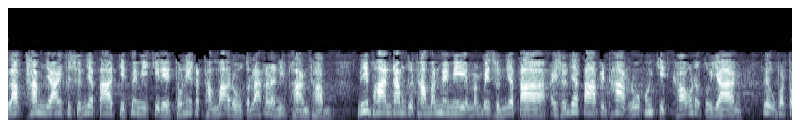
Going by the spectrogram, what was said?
หลักธรรมยานคือสุญญตาจิตไม่มีกิเลสตรงนี้ก็ธรรมะโรตระก็เลยนิพพานธรรมนิพพานธรรมคือธรรมมันไม่มีมันเป็นสุญญตาไอ้สุญญตาเป็นธาตุรู้ของจิตเขาเรียกตัวยานเรียกอุปโต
